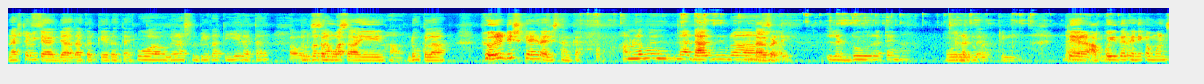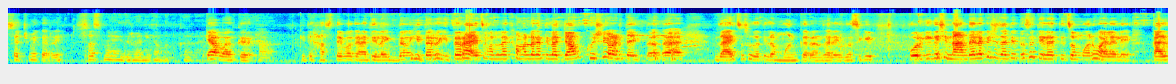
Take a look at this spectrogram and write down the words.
नाश्ते में क्या ज्यादा करके रहता है पोहा वगैरह सुबह का तो ये रहता है और समोसा ये हाँ। ढोकला. फेवरेट डिश क्या है राजस्थान का? हम लोग दाल दाल बाटी लड्डू रहते हैं ना. वो लड्डू है बाटी ते आपको। इधर रहने का मन सच में कर रहे सच में इधर रहने का मन कर रहा है। क्या बात करे हाँ? किती हसते बघा ना तिला एकदम इतर इथं राहायचं म्हणलं का म्हणलं का तिला जाम खुशी वाटते एकदम. जायचं सुद्धा तिला मन करण झालंय. जसं की पोरगी कशी नांदायला कशी जाते तसं तिला तिचं मन व्हायला लागले काल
